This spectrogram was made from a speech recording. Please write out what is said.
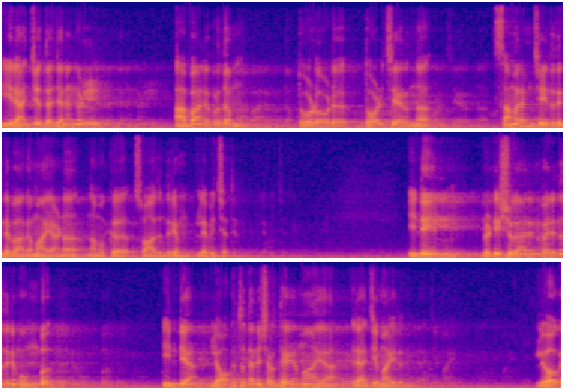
ഈ രാജ്യത്തെ ജനങ്ങൾ അപാലവൃതം തോളോട് തോൾ ചേർന്ന് സമരം ചെയ്തതിന്റെ ഭാഗമായാണ് നമുക്ക് സ്വാതന്ത്ര്യം ലഭിച്ചത്. ഇന്ത്യയിൽ ബ്രിട്ടീഷുകാരൻ വരുന്നതിന് മുമ്പ് ഇന്ത്യ ലോകത്ത് തന്നെ ശ്രദ്ധേയമായ രാജ്യമായിരുന്നു. ലോക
